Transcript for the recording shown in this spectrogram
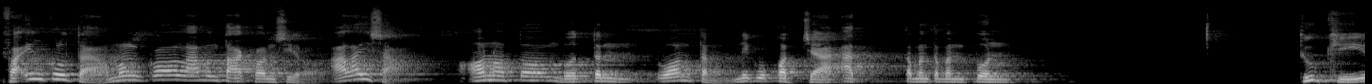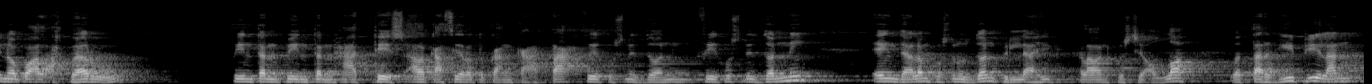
Fa in kulta mongko lamun takon sira alaisa? Ana to mboten wonten niku jaat teman-teman pun dugi napa al akhbaru pinten-pinten hadis al kasira tukang kathah fi husnudzon fi husnudzonni ing dalam husnudzon billahi kelawan Gusti Allah wa targhibi lan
